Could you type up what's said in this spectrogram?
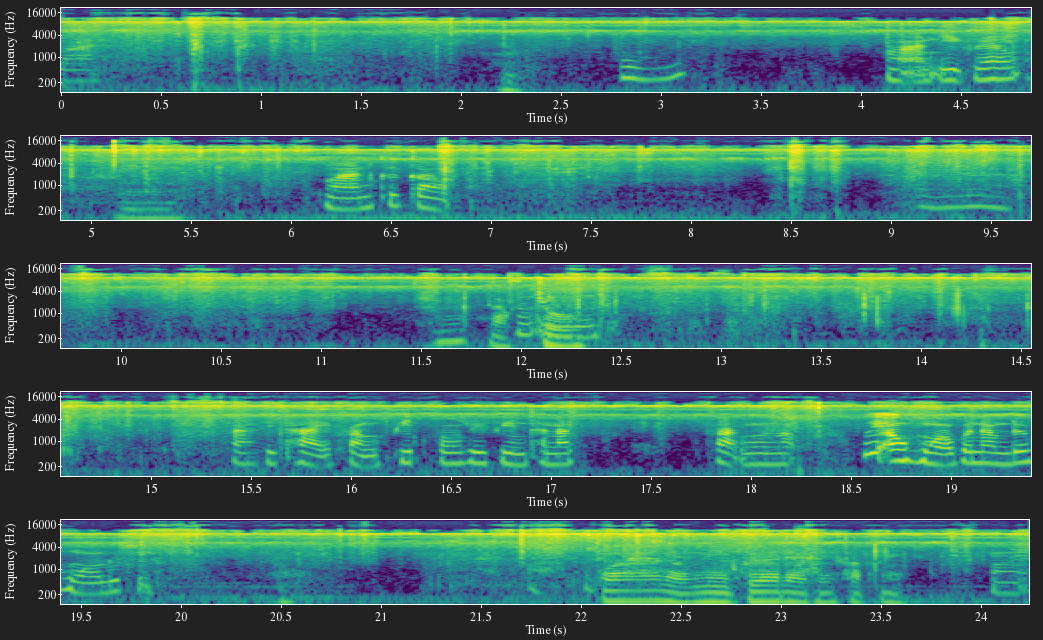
บานอู้หูหมานอีกแล้วอืมหมานคือเก่าอ่า ดอกจูบอะที่ถ่ายฝั่งพิษเพราะพี่ฟิล์มถนัดฝั่งนู้นเนาะอุ้ยเอาหัวเพื่อนนำด้วยหัวรุดนี่ว่าเดี๋ยวมีเพื่ออะไรดีครับนี่อืม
